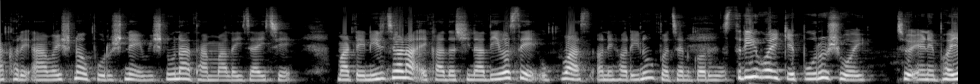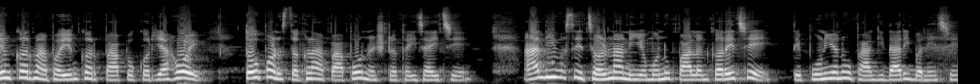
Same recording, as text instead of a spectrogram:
આખરે આ વૈષ્ણવ પુરુષને વિષ્ણુના ધામમાં લઈ જાય છે. માટે નિર્જળા એકાદશીના દિવસે ઉપવાસ અને હરિનું ભજન કરવું. સ્ત્રી હોય કે પુરુષ હોય, જો એણે ભયંકરમાં ભયંકર પાપો કર્યા હોય, તો પણ સઘળા પાપો નષ્ટ થઈ જાય છે. આ દિવસે જળના નિયમોનું પાલન કરે છે, તે પુણ્યનો ભાગીદારી બને છે.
